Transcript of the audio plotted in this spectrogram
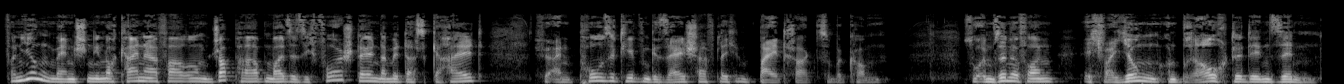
Von jungen Menschen, die noch keine Erfahrung im Job haben, weil sie sich vorstellen, damit das Gehalt für einen positiven gesellschaftlichen Beitrag zu bekommen. So im Sinne von, ich war jung und brauchte den Sinn.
